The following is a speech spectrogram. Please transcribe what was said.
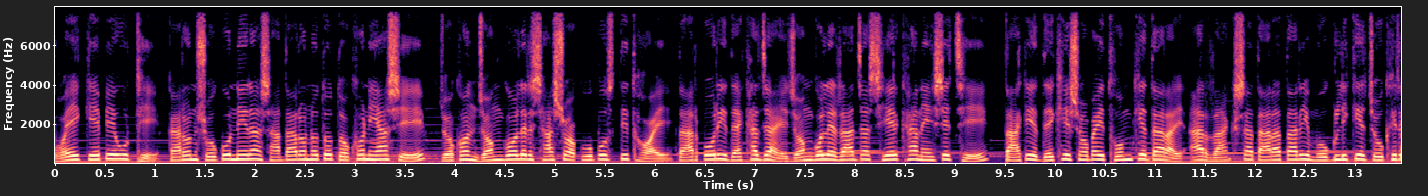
ভয়ে কেঁপে ওঠে, কারণ শকুনেরা সাধারণত তখনই আসে যখন জঙ্গলের শাসক উপস্থিত হয়। তারপরই দেখা যায় জঙ্গলের রাজা শের খান এসেছে, তাকে দেখে সবাই থমকে দাঁড়ায় আর রাকসা তাড়াতাড়ি মোগলিকে চোখের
